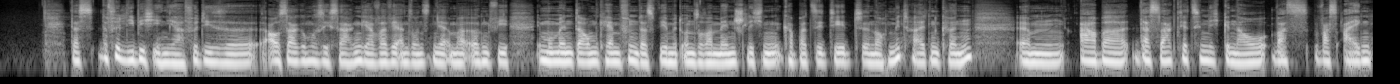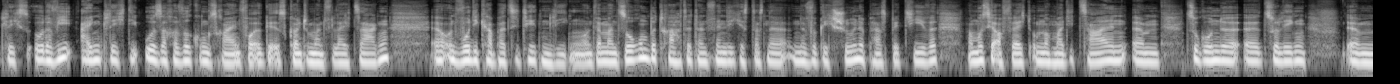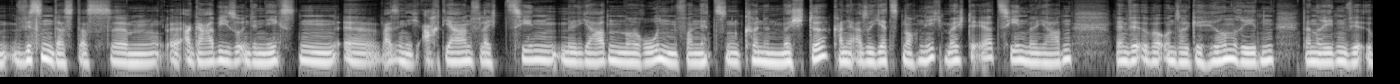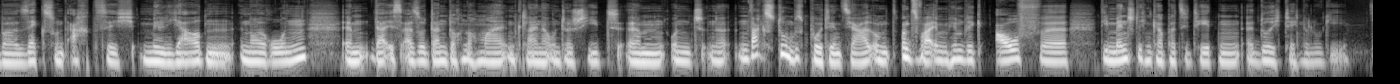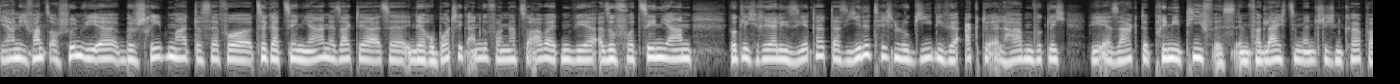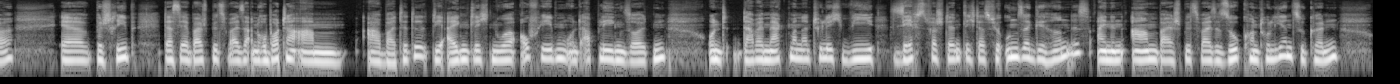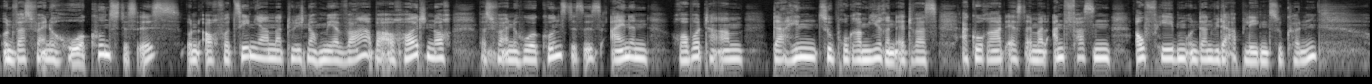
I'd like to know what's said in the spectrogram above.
Das, dafür liebe ich ihn ja, für diese Aussage muss ich sagen, ja, weil wir ansonsten ja immer irgendwie im Moment darum kämpfen, dass wir mit unserer menschlichen Kapazität noch mithalten können. Ähm, aber das sagt ja ziemlich genau, was, was eigentlich oder wie eigentlich die Ursache-Wirkungsreihenfolge ist, könnte man vielleicht sagen, äh, und wo die Kapazitäten liegen. Und wenn man es so rum betrachtet, dann finde ich, ist das eine, eine wirklich schöne Perspektive. Man muss ja auch vielleicht, um nochmal die Zahlen ähm, zugrunde äh, zu legen, ähm, wissen, dass das ähm, Agabi so in den nächsten nächsten, äh, weiß ich nicht, acht Jahren vielleicht zehn Milliarden Neuronen vernetzen können möchte, kann er also jetzt noch nicht, möchte er zehn Milliarden. Wenn wir über unser Gehirn reden, dann reden wir über 86 Milliarden Neuronen. Ähm, da ist also dann doch nochmal ein kleiner Unterschied ähm, und eine, ein Wachstumspotenzial, und, und zwar im Hinblick auf äh, die menschlichen Kapazitäten äh, durch Technologie. Ja, und ich fand es auch schön, wie er beschrieben hat, dass er vor circa zehn Jahren, er sagte ja, als er in der Robotik angefangen hat zu arbeiten, wir also vor zehn Jahren wirklich realisiert hat, dass jede Technologie, die wir aktuell haben, wirklich, wie er sagte, primitiv ist im Vergleich zum menschlichen Körper. Er beschrieb, dass er beispielsweise an Roboterarmen arbeitete, die eigentlich nur aufheben und ablegen sollten. Und dabei merkt man natürlich, wie selbstverständlich das für unser Gehirn ist, einen Arm beispielsweise so kontrollieren zu können und was für eine hohe Kunst es ist. Und auch vor zehn Jahren natürlich noch mehr war, aber auch heute noch, was für eine hohe Kunst es ist, einen Roboterarm dahin zu programmieren, etwas akkurat erst einmal anfassen, aufheben und dann wieder ablegen zu können.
